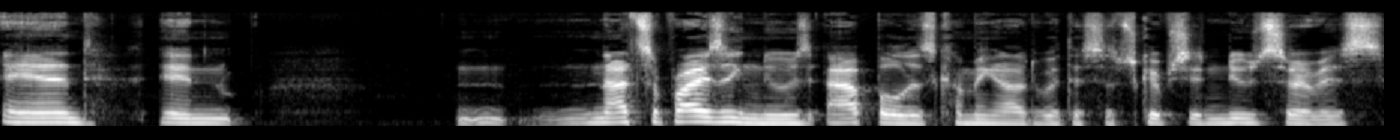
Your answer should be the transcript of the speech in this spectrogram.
And in not surprising news, Apple is coming out with a subscription news service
